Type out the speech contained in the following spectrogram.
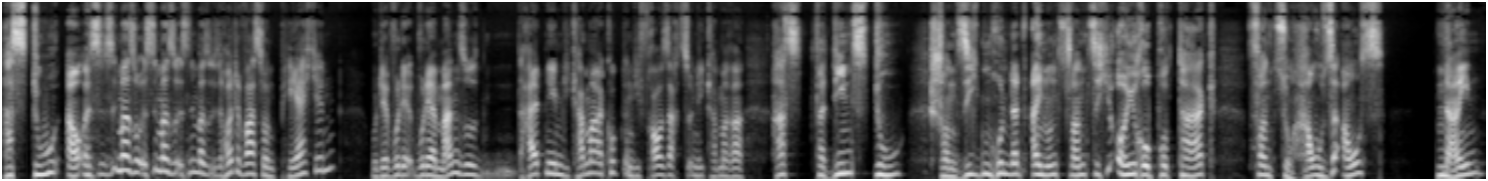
hast du, auch, es ist immer so, es ist immer so, es ist immer so, heute war es so ein Pärchen, und der, wo, der, wo der Mann so halb neben die Kamera guckt und die Frau sagt so in die Kamera, hast, verdienst du schon 721 Euro pro Tag von zu Hause aus? Nein?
